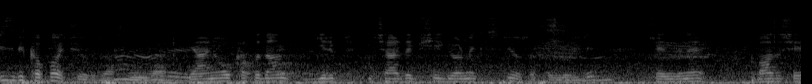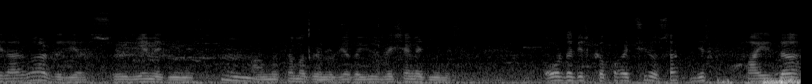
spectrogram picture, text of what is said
Biz bir kapı açıyoruz aslında. evet. Yani o kapıdan girip içeride bir şey görmek istiyorsa seyirci kendine bazı şeyler vardır ya söyleyemediğimiz, Hmm. anlatamadığımız ya da yüzleşemediğimiz. Orada bir kapı açıyorsak bir fayda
